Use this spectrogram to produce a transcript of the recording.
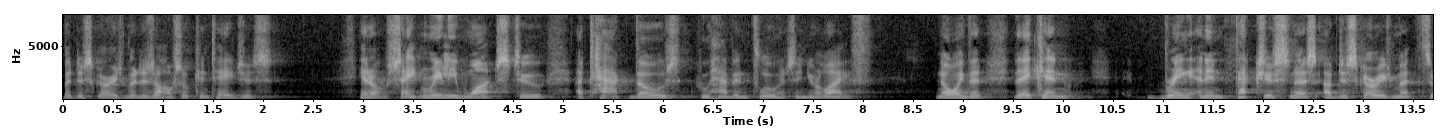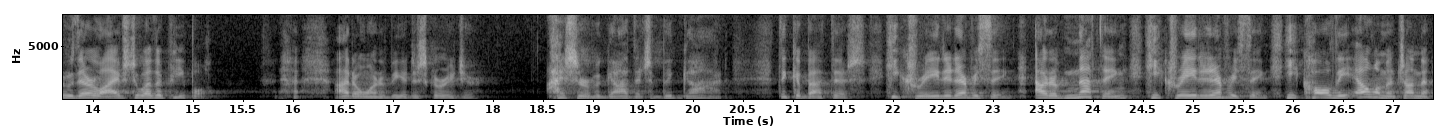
But discouragement is also contagious. You know, Satan really wants to attack those who have influence in your life. knowing that they can bring an infectiousness of discouragement through their lives to other people. I don't want to be a discourager. I serve a God that's a big God. Think about this. He created everything. Out of nothing, He created everything. He called the elements on the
